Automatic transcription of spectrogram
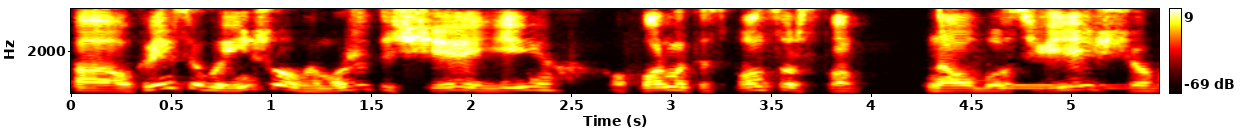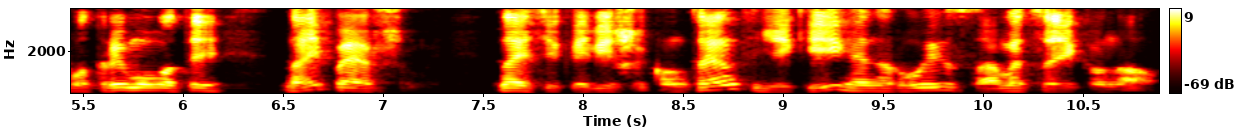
А окрім всього іншого, ви можете ще і оформити спонсорство на обосює, щоб отримувати найпершими найцікавіший контент, який генерує саме цей канал.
